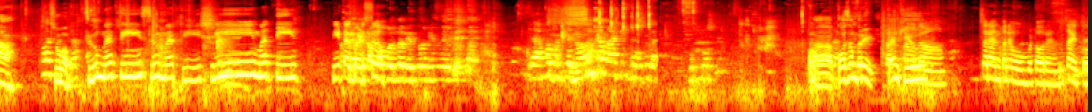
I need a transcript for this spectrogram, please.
ಹಾಂ ಸುಮತಿ ಸುಮತಿ ಶ್ರೀಮತಿ. ನೀಟಾಗಿ ಬಡಿಸು. ಕೋಸಂಬರಿ. ಥ್ಯಾಂಕ್ ಯು ಸರಿ ಅಂತಾನೆ ಹೋಗ್ಬಿಟ್ಟವ್ರೆ ಅಂತ ಐತೆ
